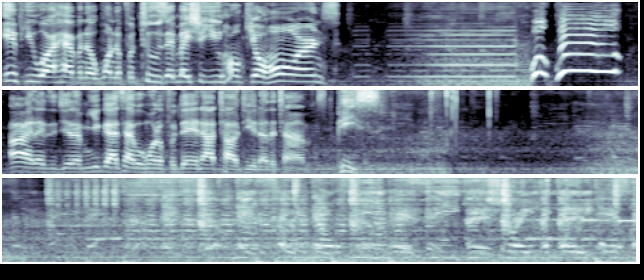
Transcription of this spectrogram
If you are having a wonderful Tuesday, make sure you honk your horns. Woo woo! All right, ladies and gentlemen, you guys have a wonderful day, and I'll talk to you another time. Peace. Get straight, A-S-A.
